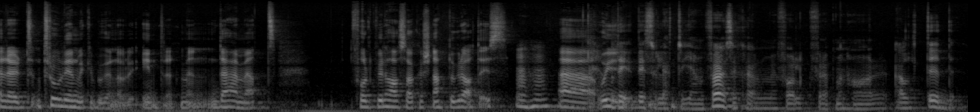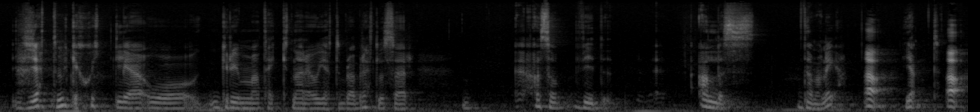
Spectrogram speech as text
eller troligen mycket på grund av internet, men det här med att folk vill ha saker snabbt och gratis. Mhm. Eh, och, Och det, det är så lätt att jämföra sig själv med folk för att man har alltid jättemycket skickliga och grymma tecknare och jättebra berättelser. Alltså vid alldeles där man är, ja, jämt. ja.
